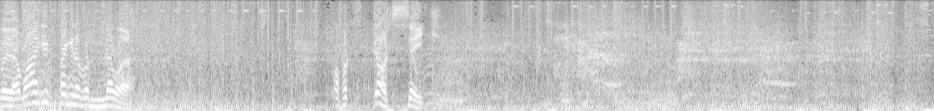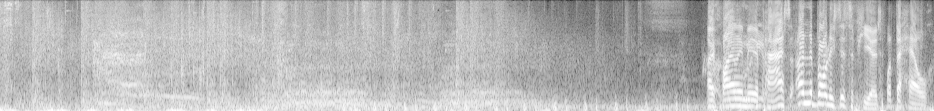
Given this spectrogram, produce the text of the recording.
Wait, why I keep thinking of a Miller? Oh, for God's sake! I finally made a pass, and the body's disappeared. What the hell?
